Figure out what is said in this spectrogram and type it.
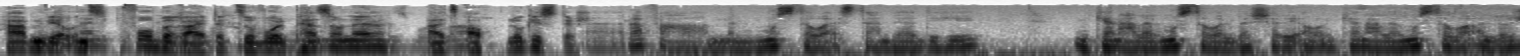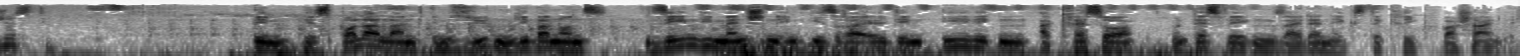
haben wir uns vorbereitet, sowohl personell als auch logistisch. Im Hisbollah-Land im Süden Libanons sehen die Menschen in Israel den ewigen Aggressor und deswegen sei der nächste Krieg wahrscheinlich.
